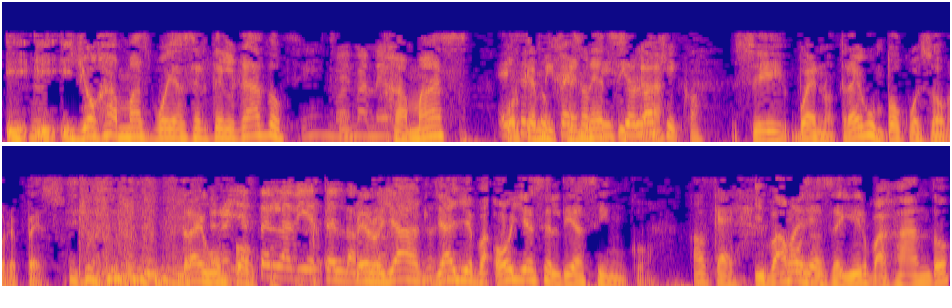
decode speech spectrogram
y, y- y yo jamás voy a ser delgado. Sí, no hay manera. Jamás. Porque es tu mi peso genética. fisiológico. Sí, bueno, traigo un poco de sobrepeso. traigo Pero un ya poco. está en la dieta el doctor. Pero ya, ya lleva. Hoy es el día 5. Ok. Y vamos a seguir bajando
